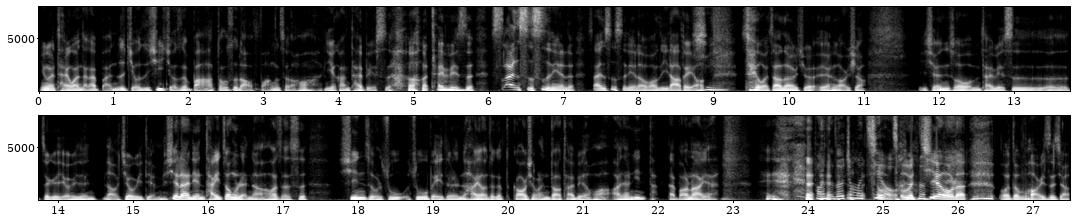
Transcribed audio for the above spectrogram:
因为台湾大概百分之九十七、九十八都是老房子了哈。你看台北市，台北市三四十年的、三四十年老房子一大堆啊，所以我常常觉得也很好笑。以前说我们台北市呃这个有一点老旧一点，现在连台中人啊，或者是新竹、竹竹北的人，还有这个高雄人到台北的话，哎呀你台台北那样，房子都这么旧，这么旧了，我都不好意思讲。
